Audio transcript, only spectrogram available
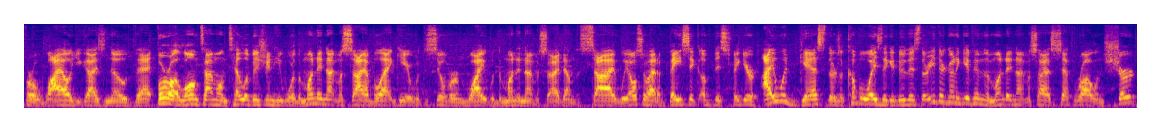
for a while. You guys know that for a long time on television, he wore the Monday Night Messiah black gear with the silver and white with the Monday Night Messiah down the side. We also had a basic of this figure. I would guess there's a couple ways they could do this. They're either going to give him the Monday Night Messiah Seth Rollins shirt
